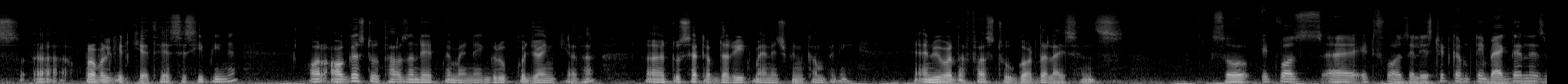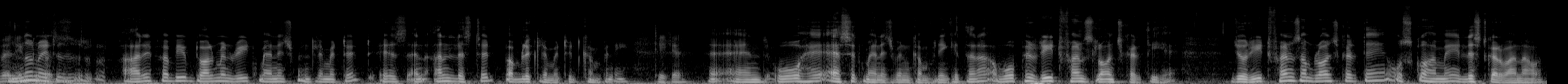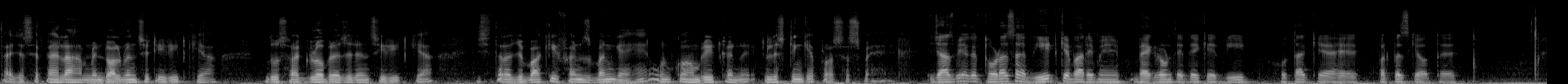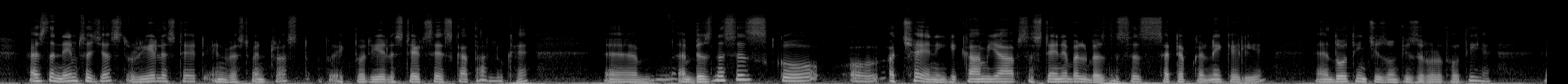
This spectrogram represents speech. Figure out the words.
پروملگیٹ کیے تھے ایس سی سی پی نے اور اگست ٹو تھاؤزنڈ ایٹ میں میں نے گروپ کو جوائن کیا تھا to set up the REIT management company and we are the first who got the licence so it was it was a listed company back then as well now now it is Arif Habib Dolmen REIT management limited is an unlisted public limited company ٹھیک ہے and وہ ہے asset management company کی طرح وہ پھر rate funds launch کرتی ہے جو ریٹ فنڈز ہم لانچ کرتے ہیں اس کو ہمیں لسٹ کروانا ہوتا ہے جیسے پہلا ہم نے ڈالمن سٹی ریٹ کیا دوسرا گلوب ریزیڈنسی ریٹ کیا اسی طرح جو باقی فنڈز بن گئے ہیں ان کو ہم ریڈ کرنے لسٹنگ کے پروسیس میں ہیں اجاز بھی اگر تھوڑا سا کے بارے میں بیک گراؤنڈ دیتے کہ ہوتا ہوتا کیا کیا ہے ہے purpose as the name suggest real estate investment trust تو ایک تو ریئل اسٹیٹ سے اس کا تعلق ہے بزنسز کو اچھا یعنی کہ کامیاب سسٹینیبل بزنسز سیٹ اپ کرنے کے لیے دو تین چیزوں کی ضرورت ہوتی ہے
